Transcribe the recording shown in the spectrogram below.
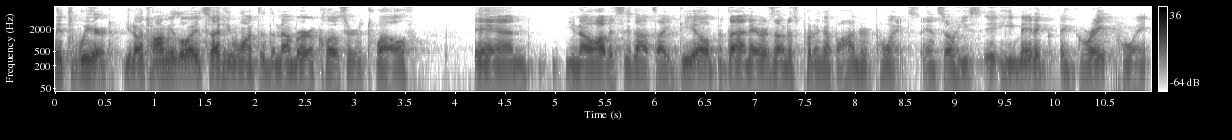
it's weird. You know, Tommy Lloyd said he wanted the number closer to 12. And, you know, obviously that's ideal, but then Arizona's putting up 100 points. And so he's, he made a, a great point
